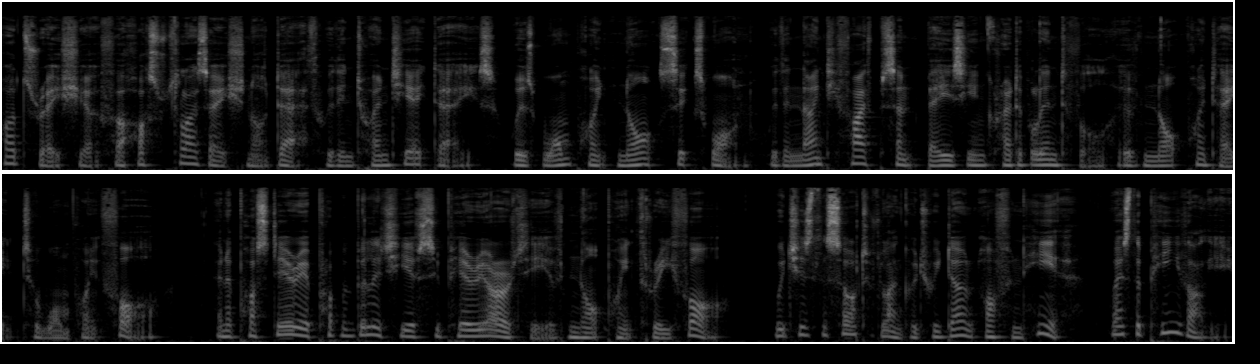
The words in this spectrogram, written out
odds ratio for hospitalisation or death within 28 days was 1.061 with a 95% Bayesian credible interval of 0.8 to 1.4 and a posterior probability of superiority of 0.34, which is the sort of language we don't often hear. Where's the p value?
